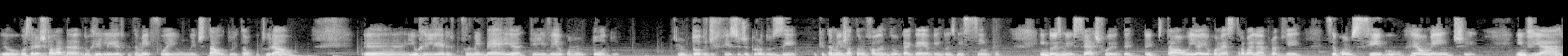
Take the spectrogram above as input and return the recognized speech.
Eu gostaria de falar da, do Reler, que também foi um edital do Itaú Cultural, é, e o Reler foi uma ideia que ele veio como um todo, um todo difícil de produzir, porque também já estamos falando que a ideia veio em 2005, em 2007 foi edital, e aí eu começo a trabalhar para ver se eu consigo realmente enviar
